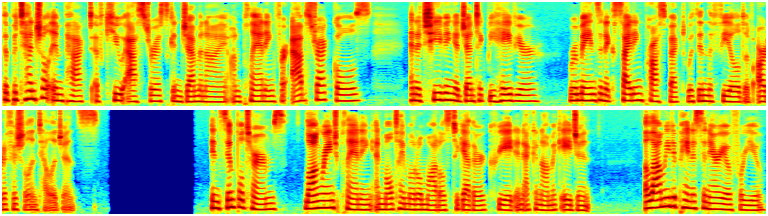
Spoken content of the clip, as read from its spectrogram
the potential impact of Q asterisk and Gemini on planning for abstract goals and achieving agentic behavior remains an exciting prospect within the field of artificial intelligence. In simple terms, long range planning and multimodal models together create an economic agent. Allow me to paint a scenario for you.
